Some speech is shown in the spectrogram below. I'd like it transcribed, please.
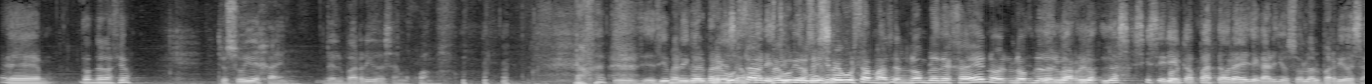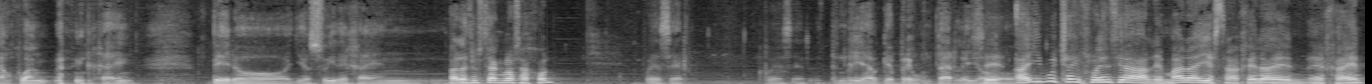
Eh, ¿Dónde nació? Yo soy de Jaén, del barrio de San Juan. Siempre Me- digo el barrio me de San gusta- Juan, estoy gusta- no sé si me gusta más el nombre de Jaén o el nombre No, del barrio. No, no sé si sería capaz ahora de llegar yo solo al barrio de San Juan, en Jaén, pero yo soy de Jaén. ¿Parece usted anglosajón? Puede ser, puede ser. Tendría que preguntarle yo. Hay mucha influencia alemana y extranjera en, en Jaén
